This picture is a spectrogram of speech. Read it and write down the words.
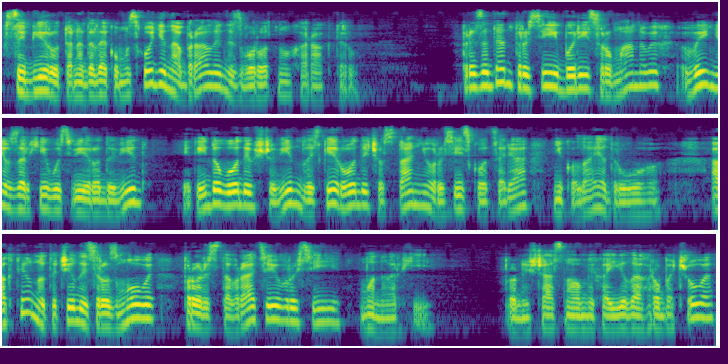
в Сибіру та на Далекому Сході набрали незворотного характеру. Президент Росії Борис Романових вийняв з архіву свій родовід який доводив, що він близький родич останнього російського царя Ніколая II. Активно точились розмови про реставрацію в Росії монархії. Про нещасного Михаїла Гробачова,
